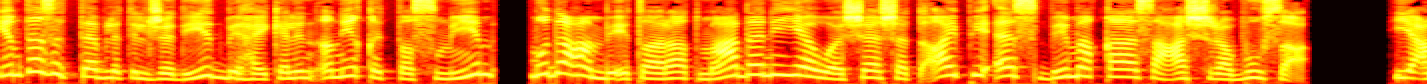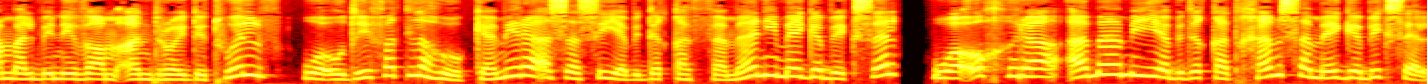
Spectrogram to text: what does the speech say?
يمتاز التابلت الجديد بهيكل أنيق التصميم مدعم بإطارات معدنية وشاشة IPS بمقاس 10 بوصة. يعمل بنظام أندرويد 12 وأضيفت له كاميرا أساسية بدقة 8 ميجا بكسل وأخرى أمامية بدقة 5 ميجا بكسل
